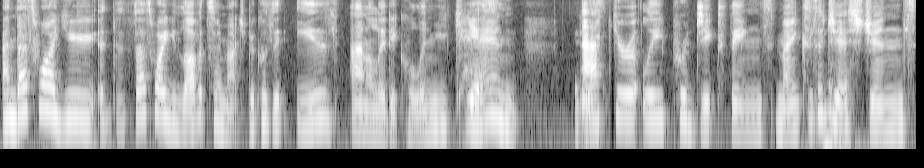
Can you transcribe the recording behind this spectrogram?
And that's why you that's why you love it so much because it is analytical and you can is. Accurately predict things, make suggestions,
